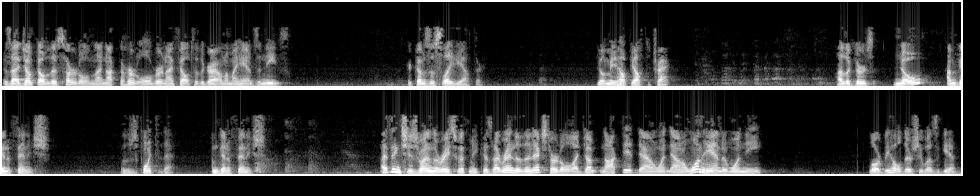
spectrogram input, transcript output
As I jumped over this hurdle and I knocked the hurdle over and I fell to the ground on my hands and knees. Here comes this lady out there. You want me to help you off the track? I looked at her and said, No, I'm going to finish. Well, there's a point to that. I'm going to finish. I think she's running the race with me because I ran to the next hurdle, I jumped, knocked it down, went down on one hand and one knee. Lord behold, there she was again.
